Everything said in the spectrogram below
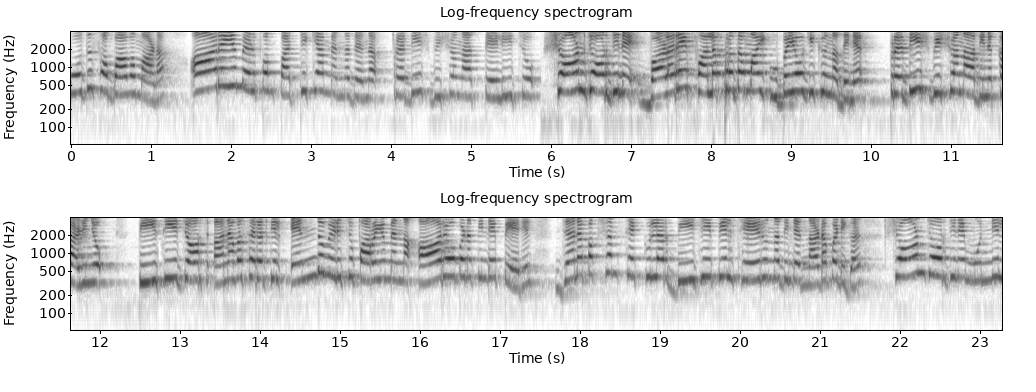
പൊതു സ്വഭാവമാണ് ആരെയും എളുപ്പം പറ്റിക്കാം എന്നതെന്ന് പ്രതീഷ് വിശ്വനാഥ് തെളിയിച്ചു. ഷോൺ ജോർജിനെ വളരെ ഫലപ്രദമായി ഉപയോഗിക്കുന്നതിന് പ്രതീഷ് വിശ്വനാഥിന് കഴിഞ്ഞു. പി സി ജോർജ് അനവസരത്തിൽ എന്തു വിളിച്ചു പറയുമെന്ന ആരോപണത്തിന്റെ പേരിൽ ജനപക്ഷം സെക്യുലർ ബി ജെ പിയിൽ ചേരുന്നതിന്റെ നടപടികൾ ഷോൺ ജോർജിനെ മുന്നിൽ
